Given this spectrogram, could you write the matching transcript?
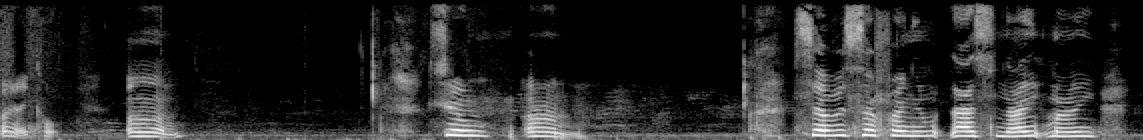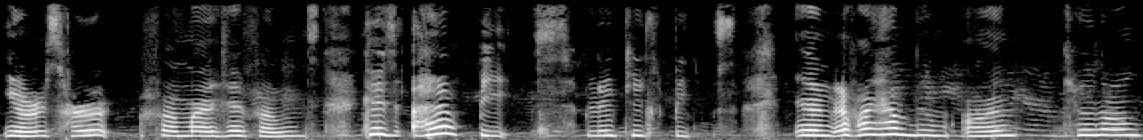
Okay, cool. Um, so, um, so it was so funny last night. My ears hurt from my headphones because I have Beats, Bluetooth Beats, and if I have them on too long,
